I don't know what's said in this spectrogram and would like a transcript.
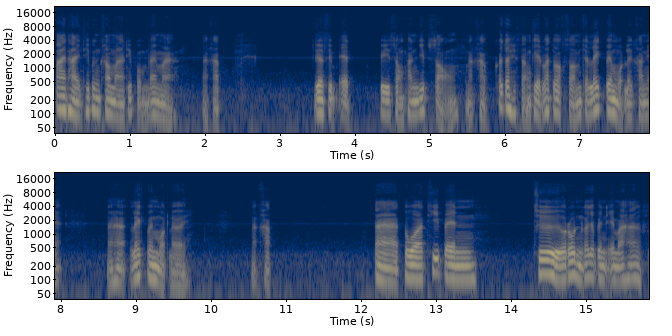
ป้ายไทยที่เพิ่งเข้ามาที่ผมได้มานะครับ เดือน 11 ปี 2022 นะครับ ก็จะสังเกตว่าตัวอักษรมันจะเล็กไปหมดเลยคราวนี้นะฮะเล็กไปหมดเลยนะครับ แต่ตัวที่เป็นชื่อรุ่นก็จะเป็น MR50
